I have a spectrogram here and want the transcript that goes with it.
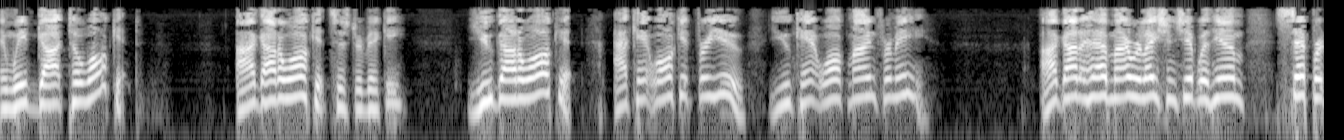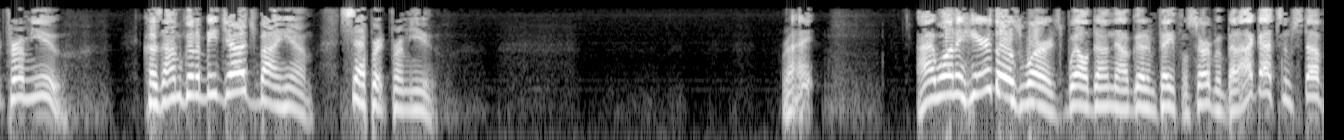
And we've got to walk it. I got to walk it, Sister Vicky. You got to walk it. I can't walk it for you. You can't walk mine for me. I got to have my relationship with Him separate from you. Because I'm to be judged by Him separate from you. Right? I want to hear those words, well done, thou good and faithful servant. But I got some stuff,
